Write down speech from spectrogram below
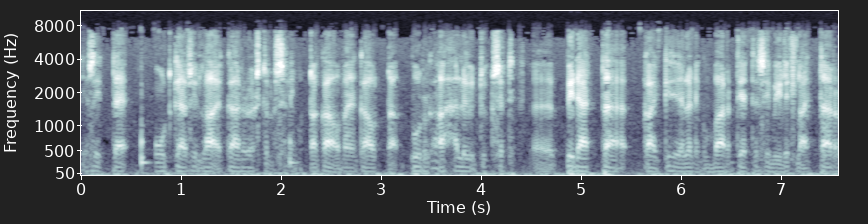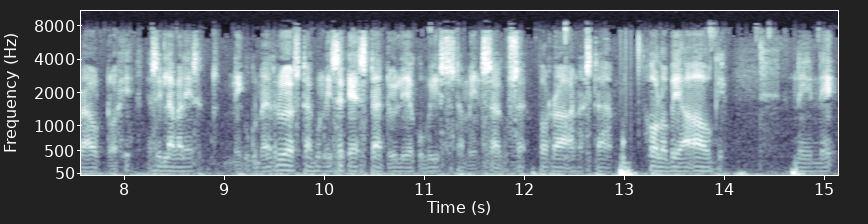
ja sitten muut käy sillä aikaa ryöstämässä niin takaoven kautta purkaa hälytykset, pidättää kaikki siellä niin vartijat ja siviilit laittaa rautoihin ja sillä välin se, niin kun ne ryöstää, kun niissä kestää yli joku 15 minsaa, kun se poraa aina sitä holvia auki, niin, niin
